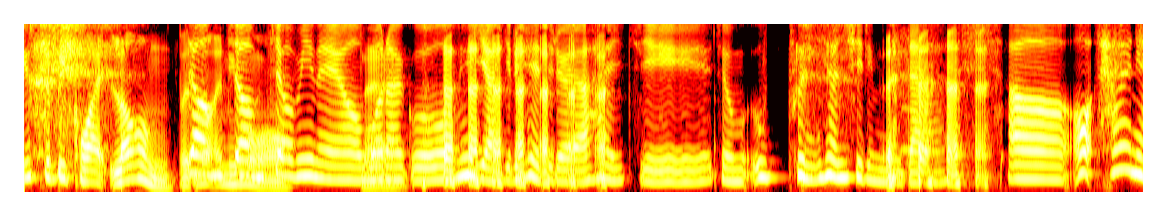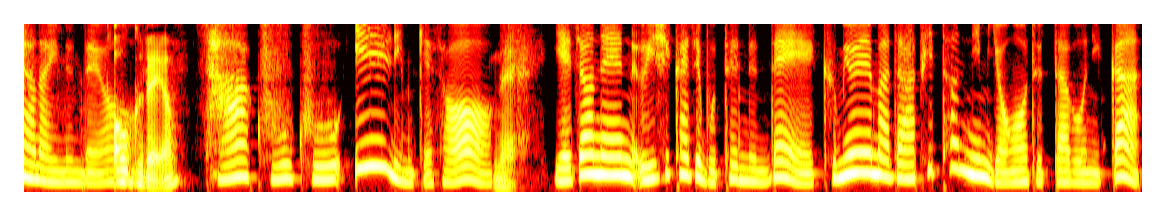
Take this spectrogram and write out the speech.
used to be quite long, but not anymore. 점점점이네요. 네. 뭐라고 이야기를 해드려야 할지 좀 우픈 현실입니다. 어, 어, 사연이 하나 있는데요. 어, 그래요? 4991님께서 네. 예전엔 의식하지 못했는데 금요일마다 피터님 영어 듣다 보니까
